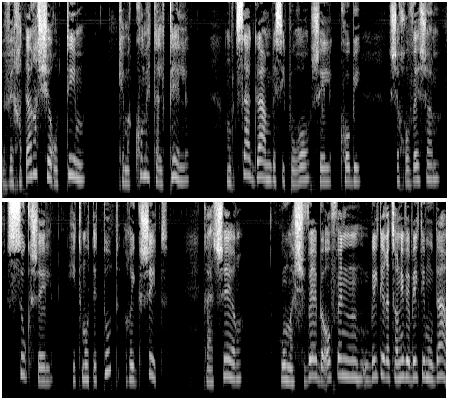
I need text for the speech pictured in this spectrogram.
וחדר השירותים כמקום מטלטל מוצע גם בסיפורו של קובי, שחווה שם סוג של התמוטטות רגשית, כאשר הוא משווה באופן בלתי רצוני ובלתי מודע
